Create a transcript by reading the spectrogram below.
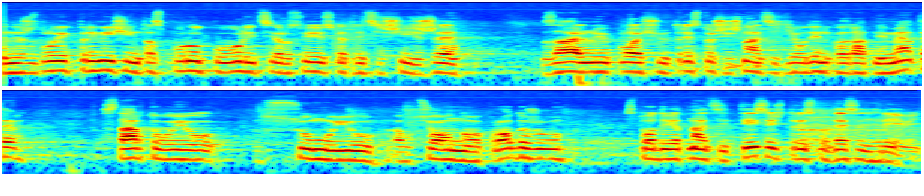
Нежитлових приміщень та споруд по вулиці Росвіївська, 36Ж загальною площею 316,1 квадратний метр, стартовою сумою аукціонного продажу 119 тисяч 310 гривень.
